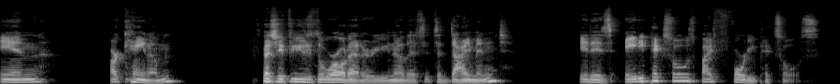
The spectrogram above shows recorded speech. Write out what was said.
in Arcanum, especially if you use the world editor, you know this. It's a diamond. It is 80 pixels by 40 pixels.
